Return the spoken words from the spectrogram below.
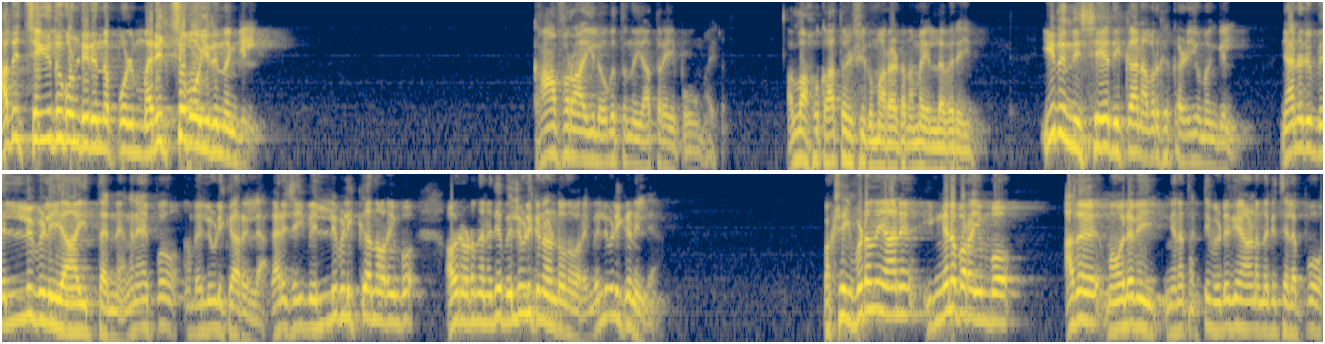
അത് ചെയ്തുകൊണ്ടിരുന്നപ്പോൾ മരിച്ചു പോയിരുന്നെങ്കിൽ കാഫറായി ലോകത്തുനിന്ന് യാത്രയായി പോകുമായിരുന്നു. അള്ളാഹു കാത്തുരക്ഷിക്കുമാറായിട്ട് നമ്മെ എല്ലാവരെയും. ഇത് നിഷേധിക്കാൻ അവർക്ക് കഴിയുമെങ്കിൽ ഞാനൊരു വെല്ലുവിളിയായി തന്നെ അങ്ങനെ ഇപ്പോൾ വെല്ലുവിളിക്കാറില്ല. കാര്യം ഈ വെല്ലുവിളിക്കുക എന്ന് പറയുമ്പോൾ അവരോട് തന്നെ ഇത് വെല്ലുവിളിക്കണുണ്ടോ എന്ന് പറയും. വെല്ലുവിളിക്കണില്ല. പക്ഷേ ഇവിടെ നിന്ന് ഞാൻ ഇങ്ങനെ പറയുമ്പോൾ അത് മൗലവി ഇങ്ങനെ തട്ടിവിടുകയാണെന്നൊക്കെ ചിലപ്പോൾ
